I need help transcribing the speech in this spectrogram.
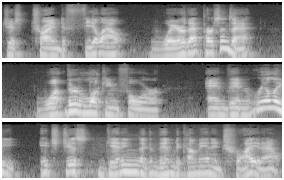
just trying to feel out where that person's at, what they're looking for, and then really it's just getting the, them to come in and try it out.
